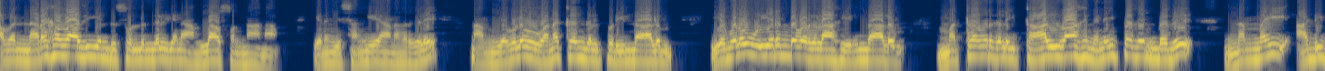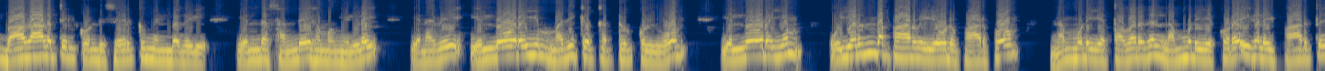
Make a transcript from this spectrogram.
அவன் நரகவாதி என்று சொல்லுங்கள் என அல்லாஹ் சொன்னானாம். எனவே சங்கையானவர்களே நாம் எவ்வளவு வணக்கங்கள் புரிந்தாலும் எவ்வளவு உயர்ந்தவர்களாக இருந்தாலும் மற்றவர்களை தாழ்வாக நினைப்பதென்பது நம்மை அடி பாதாளத்தில் கொண்டு சேர்க்கும் என்பதில் எந்த சந்தேகமும் இல்லை. எனவே எல்லோரையும் மதிக்க கற்றுக்கொள்வோம். எல்லோரையும் உயர்ந்த பார்வையோடு பார்ப்போம். நம்முடைய தவறுகள் நம்முடைய குறைகளை பார்த்து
